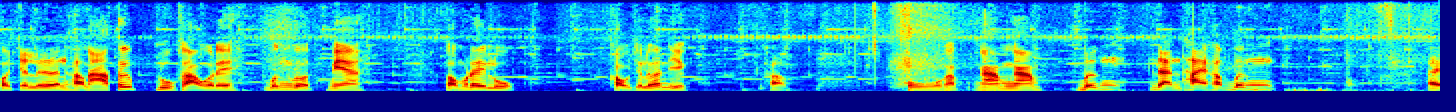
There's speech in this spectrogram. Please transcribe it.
ก็เจริญครับ หนาตึ๊บลูกสาวก็เลยเบิ้งรถเมียเราไม่ได้ลูกเก่าเจริญอีกครับ โหครับงามงาม เบิ้งด้านท้ายครับเบิ้งไอ้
